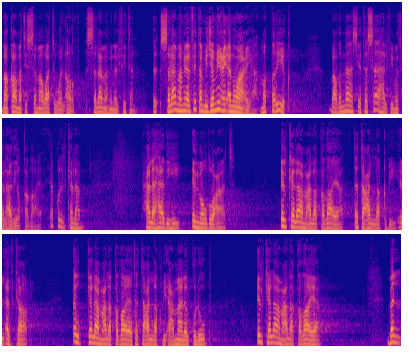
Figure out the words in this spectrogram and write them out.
ما قامت السماوات والأرض؟ السلامة من الفتن. السلامة من الفتن بجميع أنواعها. ما الطريق؟ بعض الناس يتساهل في مثل هذه القضايا. يقول الكلام على هذه الموضوعات. الكلام على قضايا تتعلق بالأذكار. الكلام على قضايا تتعلق بأعمال القلوب. الكلام على قضايا بل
